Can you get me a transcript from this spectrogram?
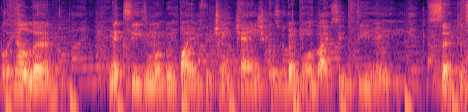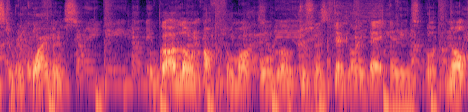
but he'll learn. Next season when we buy him for chunk change because Red Bull Leipzig deem him surplus to requirements. We've got a loan offer for Mark Orglow just when his deadline day ends, but no.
